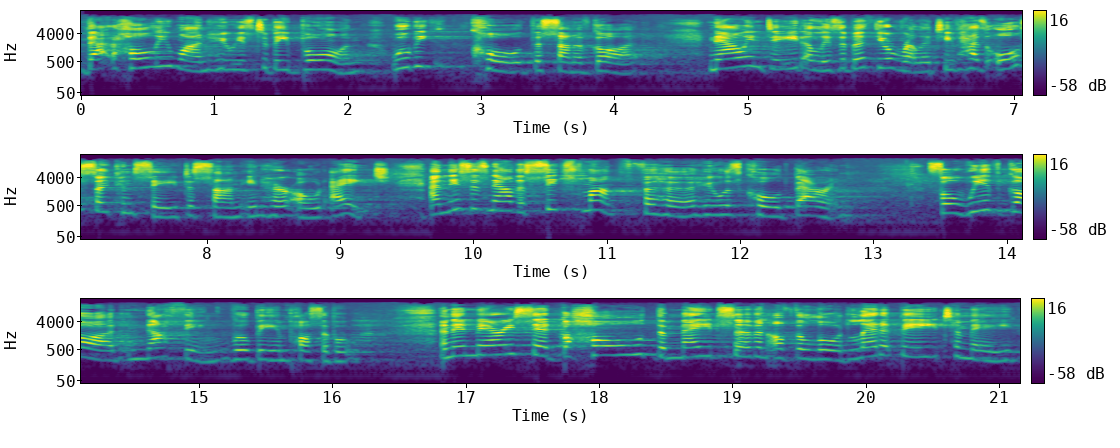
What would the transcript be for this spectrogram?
that Holy One who is to be born will be called the Son of God. Now, indeed, Elizabeth, your relative, has also conceived a son in her old age. And this is now the sixth month for her who was called barren. For with God, nothing will be impossible. And then Mary said, Behold, the maidservant of the Lord, let it be to me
